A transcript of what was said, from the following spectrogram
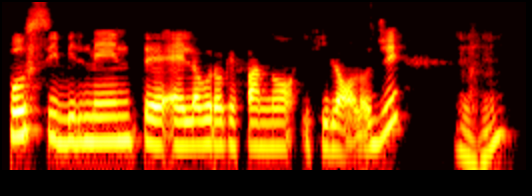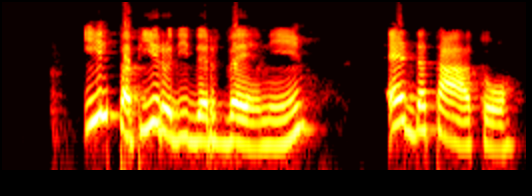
possibilmente è il lavoro che fanno i filologi. Mm-hmm. Il papiro di Derveni è datato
